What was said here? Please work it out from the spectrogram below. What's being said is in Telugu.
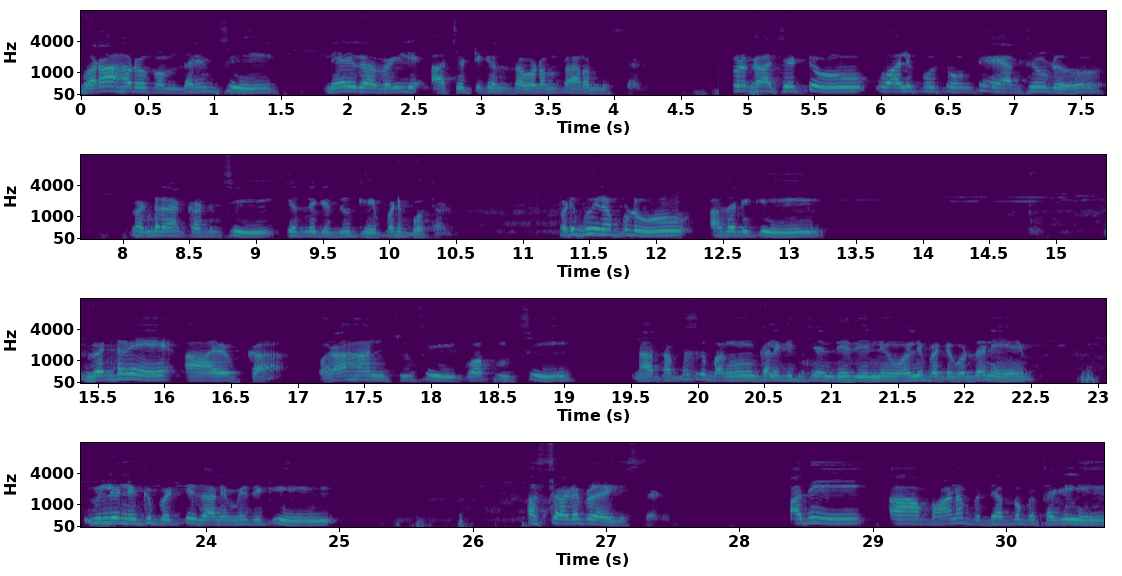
వరాహ రూపం ధరించి నేరుగా వెళ్ళి ఆ చెట్టు కింద తవ్వడం ప్రారంభిస్తాడు. ఇప్పుడు ఆ చెట్టు వాలిపోతూ ఉంటే అర్జునుడు వెంటనే అక్కడి నుంచి కిందకి దూకి పడిపోతాడు. పడిపోయినప్పుడు అతనికి వెంటనే ఆ యొక్క వరాహాన్ని చూసి కోపం వచ్చి నా తపస్సుకు భంగం కలిగించింది దీన్ని వదిలిపెట్టకూడదని విల్లు నెక్కిపెట్టి దాని మీదకి అస్త్రాన్ని ప్రయోగిస్తాడు అది ఆ బాణపు దెబ్బకు తగిలి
